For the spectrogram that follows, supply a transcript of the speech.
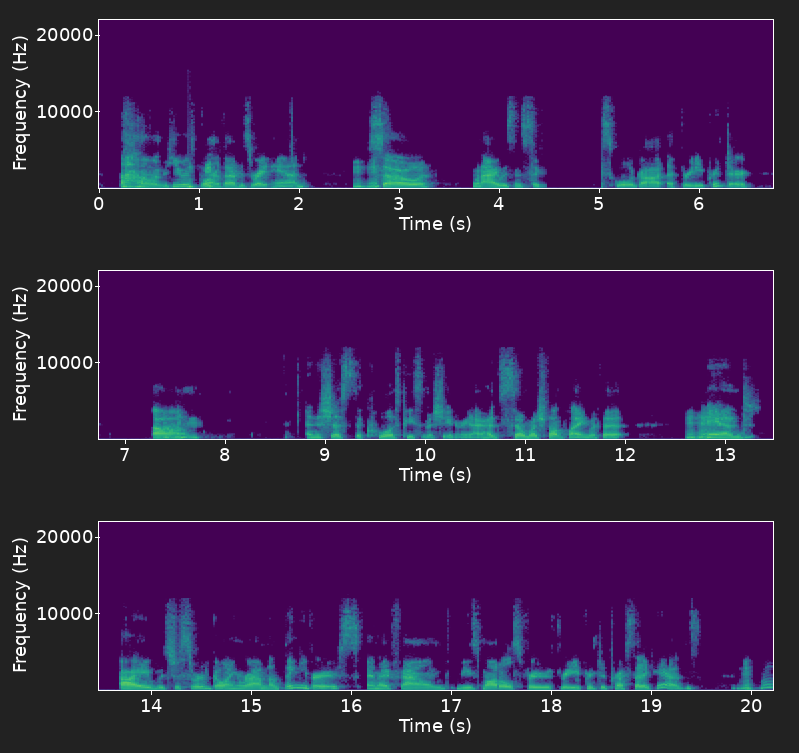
um, he was born without his right hand. Mhm. So when I was in sixth school, got a 3D printer. Um, Mhm. and it's just the coolest piece of machinery. I had so much fun playing with it. Mhm. And I was just sort of going around on Thingiverse and I found these models for 3D printed prosthetic hands. Mhm.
